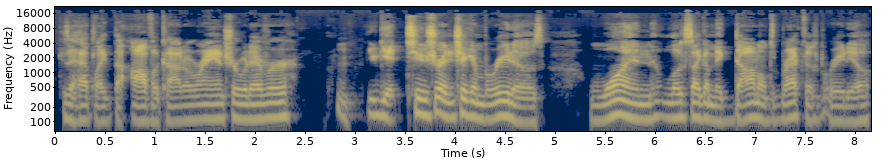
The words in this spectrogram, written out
because it had like the avocado ranch or whatever. Hmm. You get two shredded chicken burritos. One looks like a McDonald's breakfast burrito.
